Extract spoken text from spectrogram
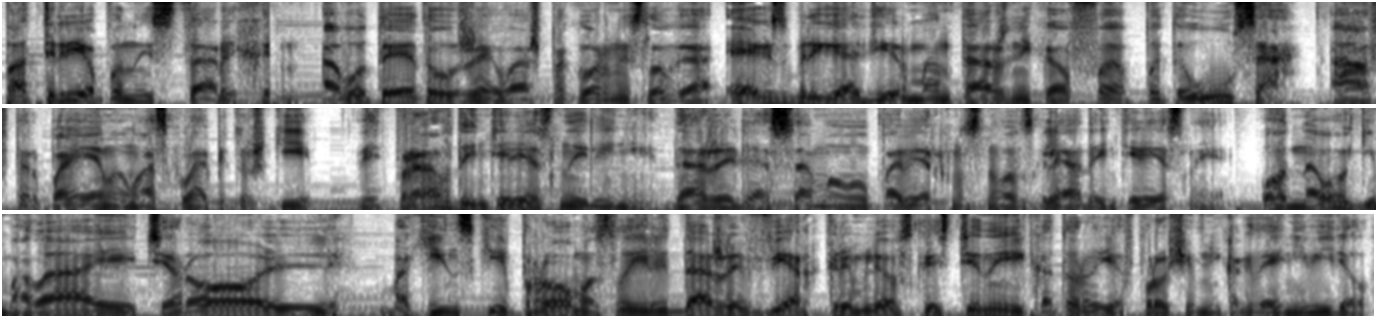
Потрепанный старый хрен. А вот это уже ваш покорный слуга, экс-бригадир монтажников э, ПТУСа, автор поэмы «Москва-петушки». Ведь правда интересные линии, даже для самого поверхностного взгляда интересные. У одного Гималаи, Тироль, бакинские промыслы или даже верх Кремлевской стены, которую я, впрочем, никогда и не видел.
